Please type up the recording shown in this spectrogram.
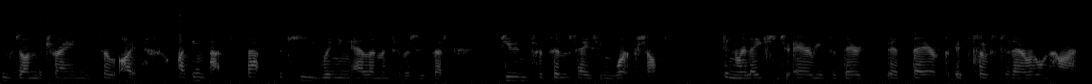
who've done the training. So I I think that's that's the key winning element of it is that students facilitating workshops in relation to areas that they're that they're it's close to their own heart.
